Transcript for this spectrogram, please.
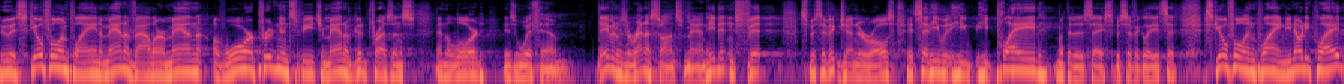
who is skillful in playing, a man of valor, a man of war, prudent in speech, a man of good presence, and the Lord is with him. David was a renaissance man. He didn't fit specific gender roles. It said he, he, he played, what did it say specifically? It said skillful in playing. Do you know what he played?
